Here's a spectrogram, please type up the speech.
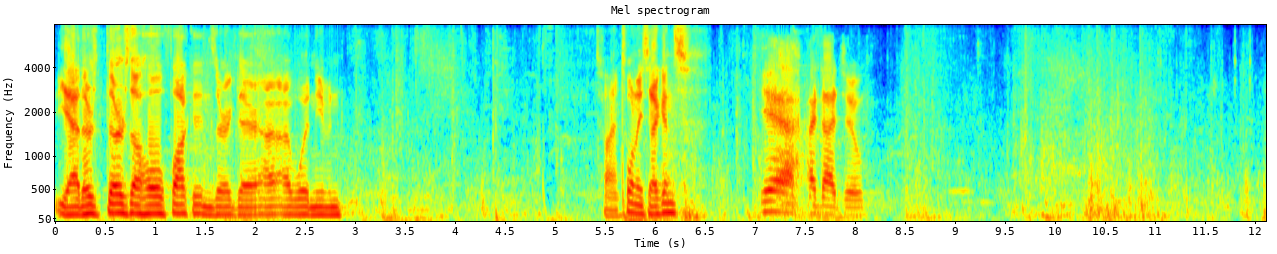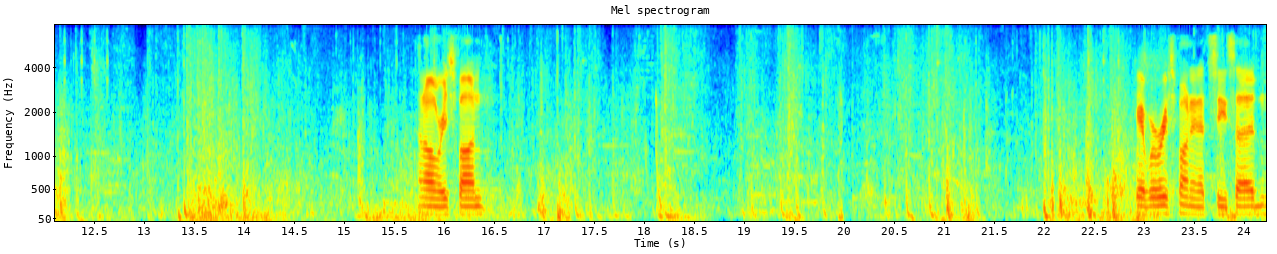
Yeah, there's there's a whole fucking Zerg there. I, I wouldn't even. It's fine. 20 seconds. yeah, I died too. I don't respawn. Okay, we're respawning at Seaside.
